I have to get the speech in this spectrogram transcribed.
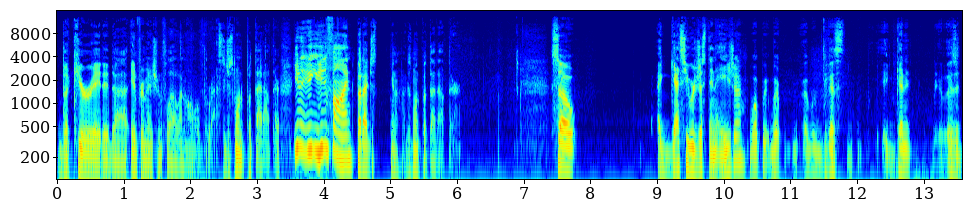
the curated uh, information flow and all of the rest. I just want to put that out there. You know, you, you did fine, but I just, you know, I just want to put that out there. So, I guess you were just in Asia. What? what because again, is it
